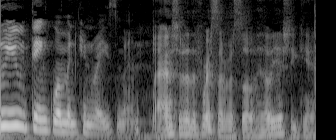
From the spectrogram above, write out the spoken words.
man. you think women can raise men? I answered that the first episode. Hell yes, she can.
